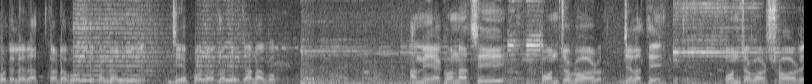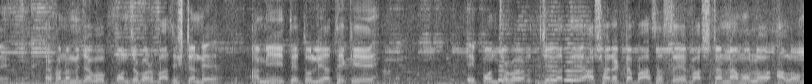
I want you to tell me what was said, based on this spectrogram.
হোটেলে রাত কাটাবো। সেখানে আমি যেয়ে পরে আপনাদের জানাব। আমি এখন আছি পঞ্চগড় জেলাতে, পঞ্চগড় শহরে। এখন আমি যাব পঞ্চগড় বাস স্ট্যান্ডে। আমি তেতুলিয়া থেকে এই পঞ্চগড় জেলাতে আসার একটা বাস আছে। বাসটার নাম হলো আলম।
